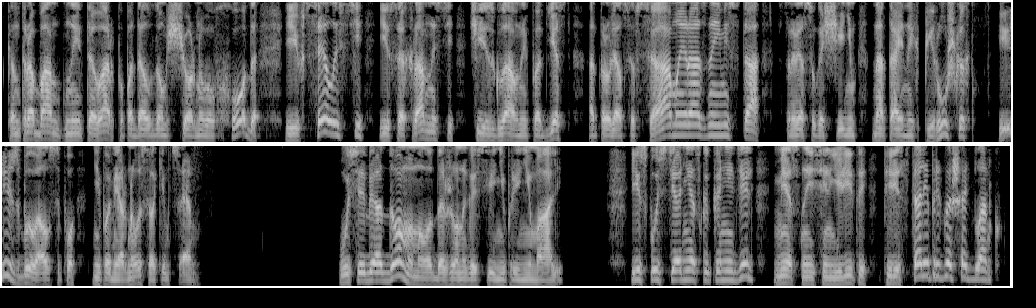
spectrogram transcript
Контрабандный товар попадал в дом с черного входа и в целости и сохранности через главный подъезд отправлялся в самые разные места, становясь угощением на тайных пирушках или сбывался по непомерно высоким ценам. У себя дома молодожены гостей не принимали, и спустя несколько недель местные сеньориты перестали приглашать Бланку.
